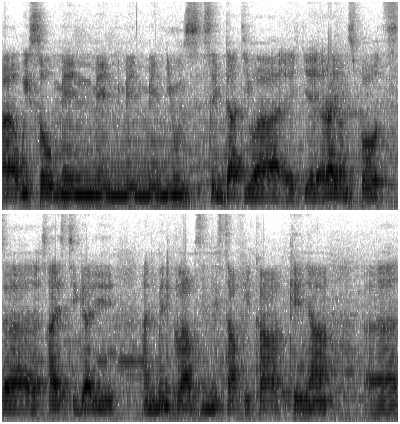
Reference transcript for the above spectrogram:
uh, we saw main, main, main, main news saying that you are uh, uh, Rayon Sports, uh, AS Kigali, and many clubs in East Africa, Kenya, uh,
